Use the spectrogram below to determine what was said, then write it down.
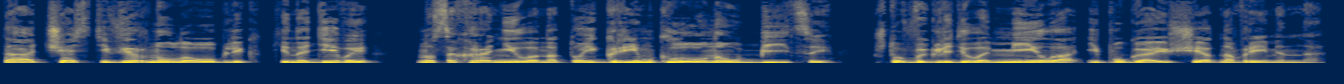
Та отчасти вернула облик кинодивы, но сохранила на той грим клоуна-убийцы, что выглядело мило и пугающе одновременно.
